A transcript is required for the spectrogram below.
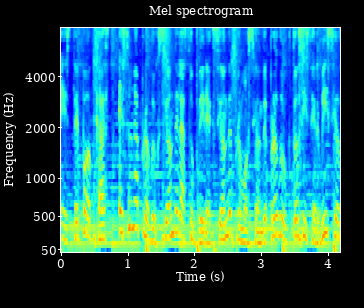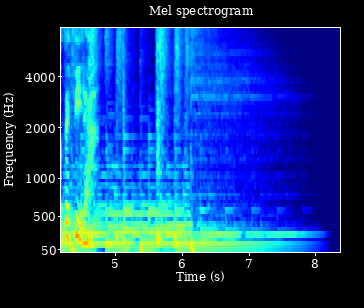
Este podcast es una producción de la Subdirección de Promoción de Productos y Servicios de FIRA.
